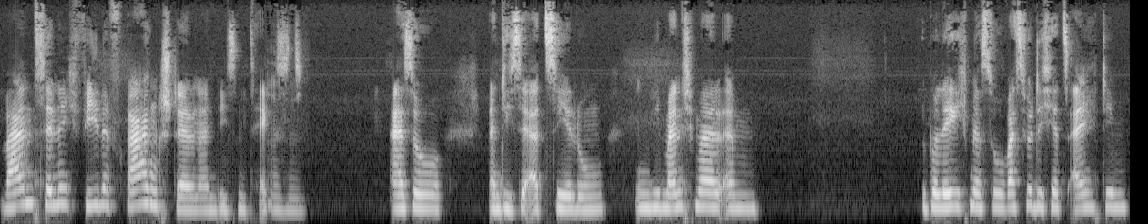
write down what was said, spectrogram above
wahnsinnig viele Fragen stellen an diesen Text. Mhm. Also an diese Erzählung irgendwie manchmal ähm, überlege ich mir so, was würde ich jetzt eigentlich dem,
